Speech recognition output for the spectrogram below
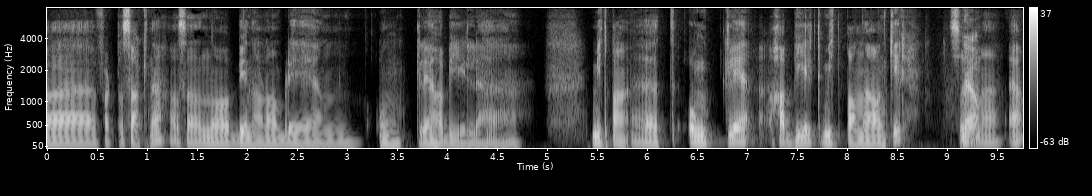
eh, fart på sakene. Altså, nå begynner han å bli en ordentlig habil midtbane... Et ordentlig habilt midtbaneanker. Som, Ja. eh, ja.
